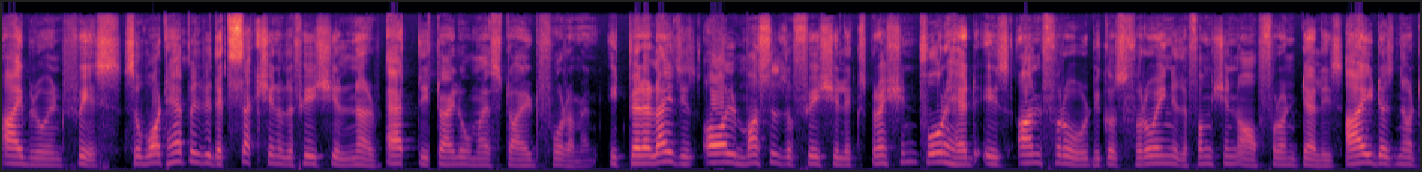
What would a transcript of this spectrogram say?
eyebrow and face. So what happens with the section of the facial nerve at the stylomastoid foramen? It paralyzes all muscles of facial expression. Forehead is unfurrowed because furrowing is a function of frontalis. Eye does not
